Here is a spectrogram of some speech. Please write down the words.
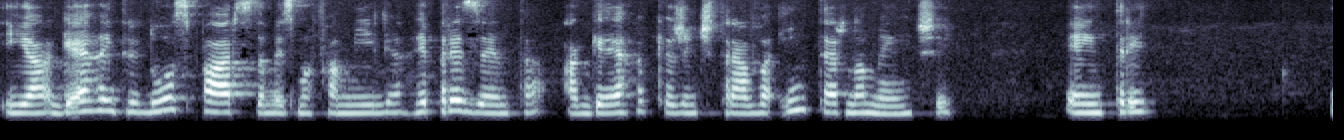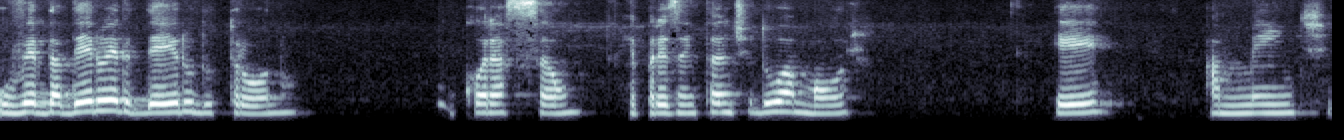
E a guerra entre duas partes da mesma família representa a guerra que a gente trava internamente entre o verdadeiro herdeiro do trono, o coração, representante do amor, e a mente,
